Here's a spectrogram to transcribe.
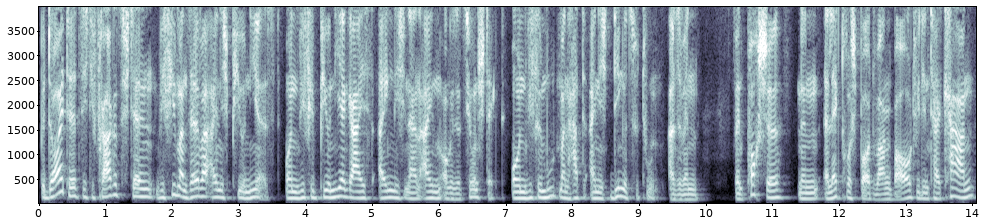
Bedeutet, sich die Frage zu stellen, wie viel man selber eigentlich Pionier ist und wie viel Pioniergeist eigentlich in einer eigenen Organisation steckt und wie viel Mut man hat, eigentlich Dinge zu tun. Also wenn wenn Porsche einen Elektrosportwagen baut, wie den Taycan,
